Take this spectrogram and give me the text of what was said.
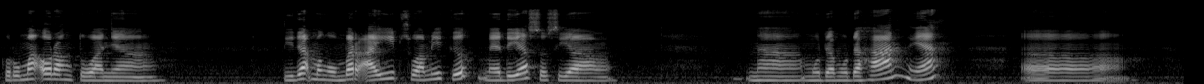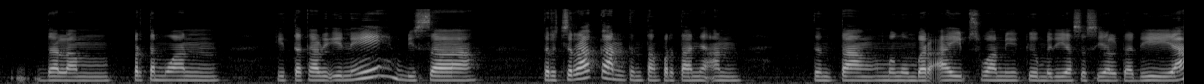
ke rumah orang tuanya. Tidak mengumbar aib suami ke media sosial. Nah, mudah-mudahan ya eh, dalam pertemuan kita kali ini bisa tercerahkan tentang pertanyaan tentang mengumbar aib suami ke media sosial tadi ya.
